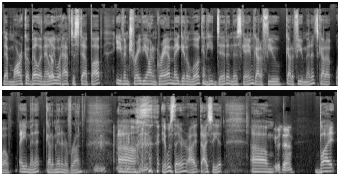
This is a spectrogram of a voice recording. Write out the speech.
that Marco Belinelli would have to step up. Even Treveon Graham may get a look, and he did in this game. Got a few, got a few minutes. Got a well, a minute. Got a minute of run. Mm-hmm. Uh, mm-hmm. Mm-hmm. it was there. I I see it. Um, he was in. But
